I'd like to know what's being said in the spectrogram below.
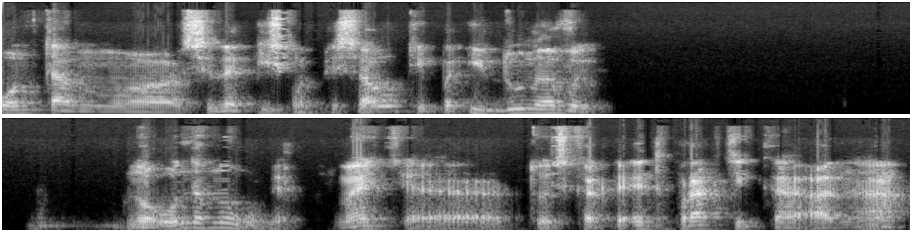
он там э, всегда письма писал, типа «иду на вы». Но он давно умер, понимаете? Э, то есть как-то эта практика, она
